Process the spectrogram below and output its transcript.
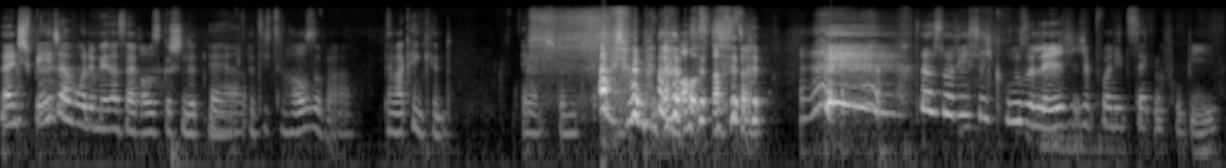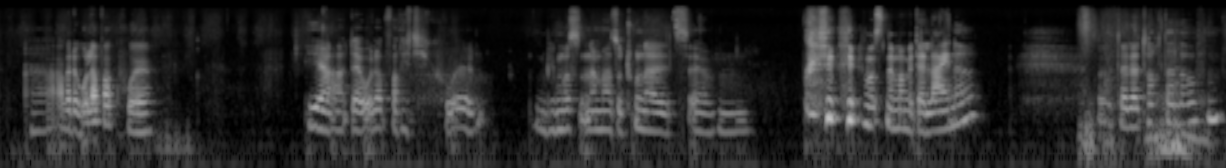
Nein, später wurde mir das herausgeschnitten, Ja. als ich zu Hause war. Da war kein Kind. Ja, das stimmt. Aber ich meine, bei deinem Ausraster. Das war richtig gruselig. Ich habe voll die Zeckenphobie. Ah, Aber der Urlaub war cool. Ja, der Urlaub war richtig cool. Wir mussten immer so tun, als ähm, wir mussten immer mit der Leine deiner Tochter laufen.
